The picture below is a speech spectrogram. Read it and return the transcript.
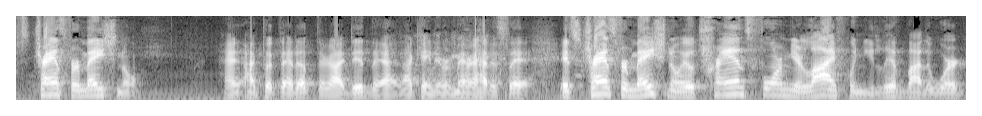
transformational. I, I put that up there. I did that, and I can't even remember how to say it. It's transformational. It'll transform your life when you live by the Word.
